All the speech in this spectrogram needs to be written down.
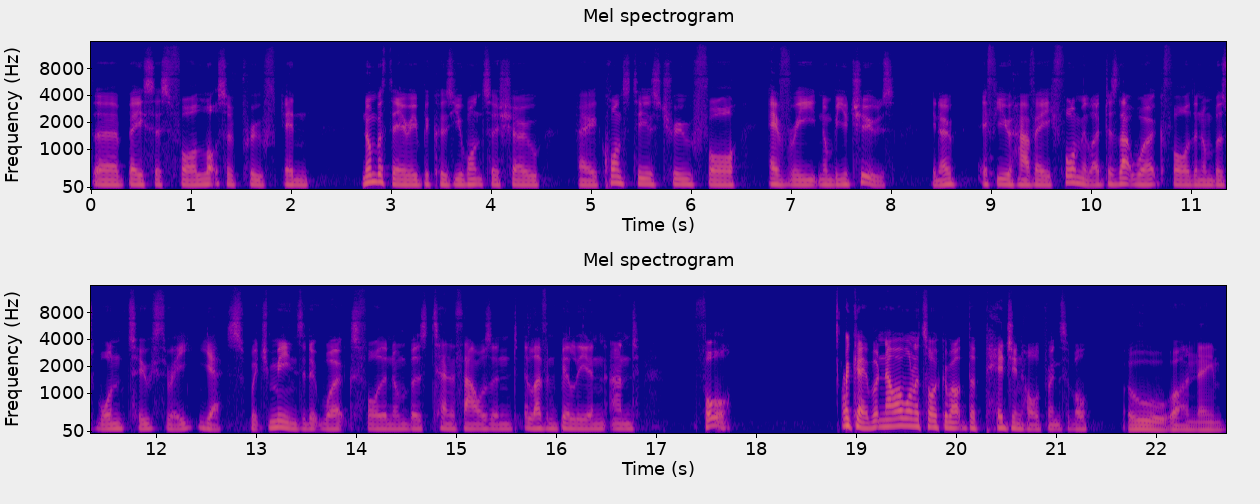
the basis for lots of proof in number theory because you want to show a quantity is true for every number you choose. You know, if you have a formula, does that work for the numbers 1, 2, 3? Yes, which means that it works for the numbers 10,000, 11 billion, and 4. Okay, but now I want to talk about the pigeonhole principle Oh, what a name.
